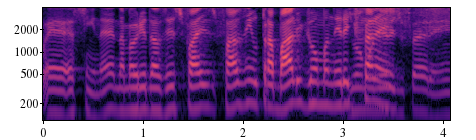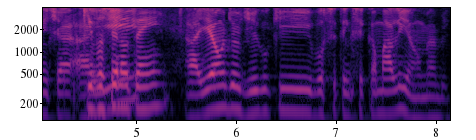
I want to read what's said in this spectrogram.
é, assim, né? Na maioria das vezes faz, fazem o trabalho de uma maneira de uma diferente. maneira diferente. A- Que você não aí- tem. Aí é onde eu digo que você tem que ser camaleão, meu amigo.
